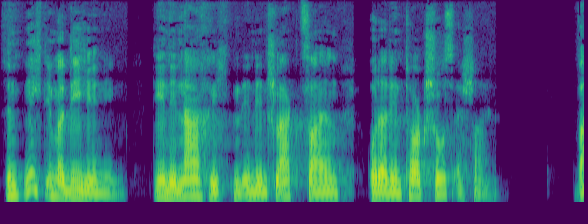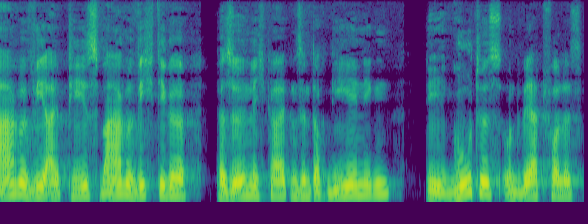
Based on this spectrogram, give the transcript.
sind nicht immer diejenigen, die in den Nachrichten, in den Schlagzeilen oder den Talkshows erscheinen. Wahre VIPs, wahre wichtige Persönlichkeiten sind doch diejenigen, die Gutes und Wertvolles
